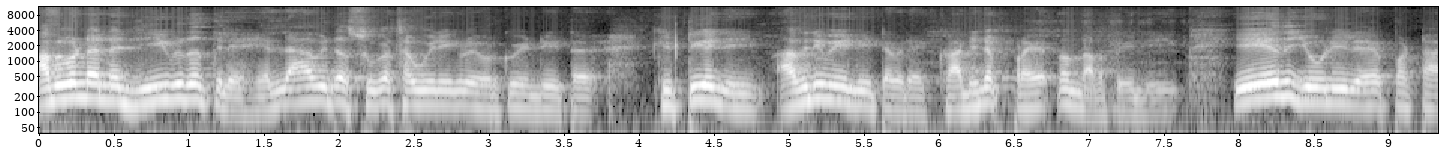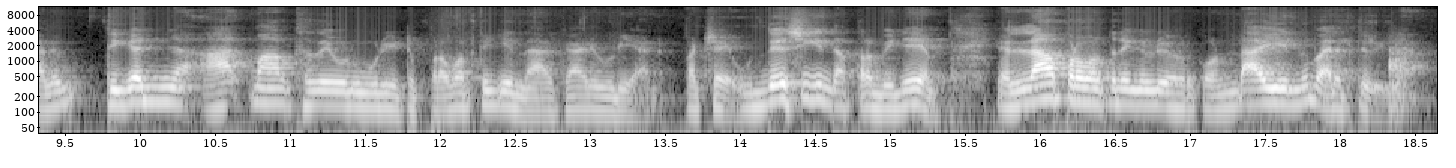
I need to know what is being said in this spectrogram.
അതുകൊണ്ട് തന്നെ ജീവിതത്തിലെ എല്ലാവിധ സുഖ സൗകര്യങ്ങളും ഇവർക്ക് വേണ്ടിയിട്ട് കിട്ടുകയും ചെയ്യും. അതിനു വേണ്ടിയിട്ട് അവരെ കഠിന പ്രയത്നം നടത്തുകയും ചെയ്യും. ഏത് ജോലിയിൽ ഏർപ്പെട്ടാലും തികഞ്ഞ ആത്മാർത്ഥതയോട് കൂടിയിട്ട് പ്രവർത്തിക്കുന്ന ആൾക്കാർ കൂടിയാണ്. പക്ഷേ ഉദ്ദേശിക്കുന്ന അത്ര വിജയം എല്ലാ പ്രവർത്തനങ്ങളിലും ഇവർക്ക് ഉണ്ടായി എന്ന് വരത്തുമില്ല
